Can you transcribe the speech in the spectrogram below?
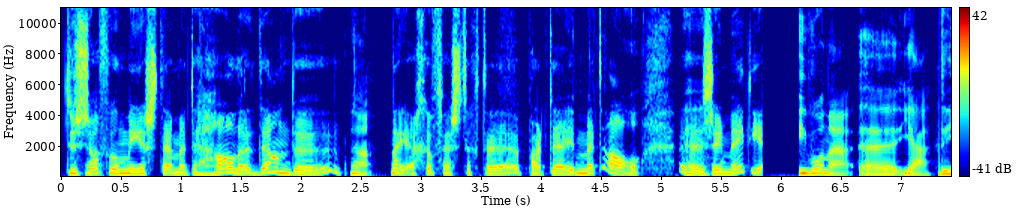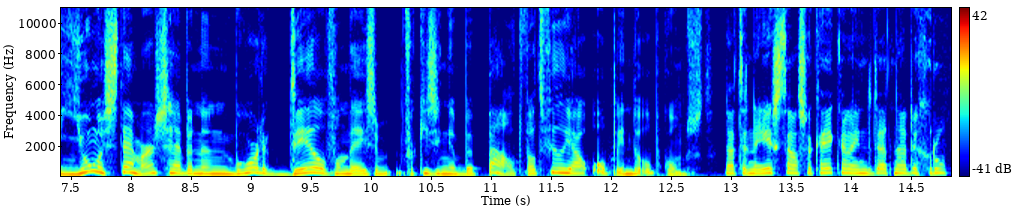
dus ja. zoveel meer stemmen te halen dan de ja. Nou ja, gevestigde partij met al uh, zijn media. Ivona, uh, ja, de jonge stemmers hebben een behoorlijk deel van deze verkiezingen bepaald. Wat viel jou op in de opkomst? Nou, ten eerste, als we kijken inderdaad naar de groep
